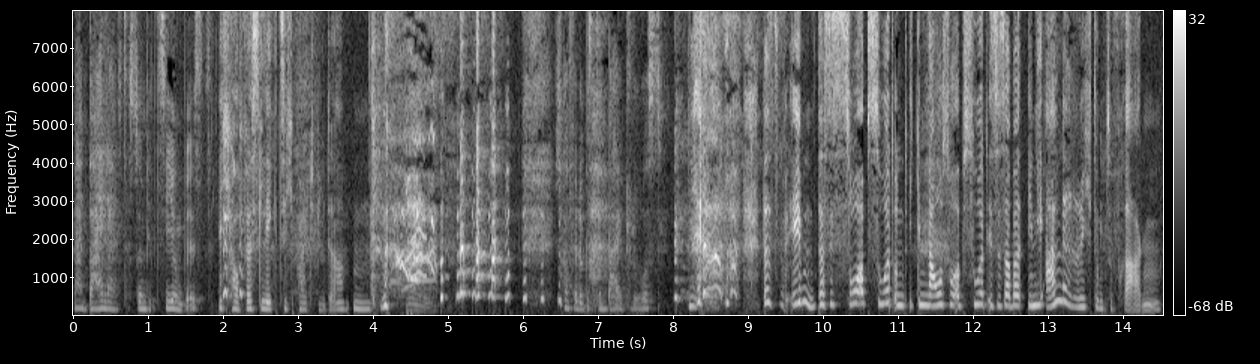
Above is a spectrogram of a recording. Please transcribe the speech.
Mein Beileid, dass du in Beziehung bist. Ich hoffe, es legt sich bald wieder. Mm. Ich hoffe, du bist den bald los. Das eben, das ist so absurd und genauso absurd ist es aber in die andere Richtung zu fragen.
